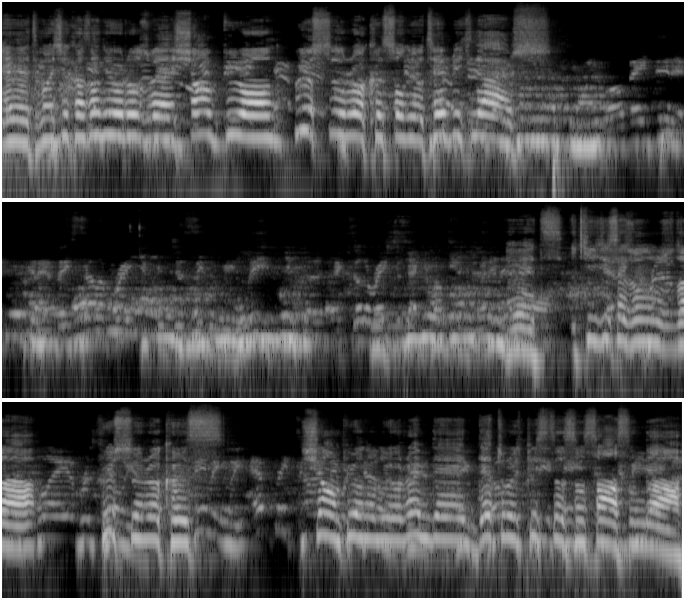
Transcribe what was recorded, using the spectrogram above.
Evet, maçı kazanıyoruz ve şampiyon Houston Rockets oluyor. Tebrikler. Evet, ikinci sezonumuzda Houston Rockets şampiyon oluyor hem de Detroit Pistons'ın sahasında.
